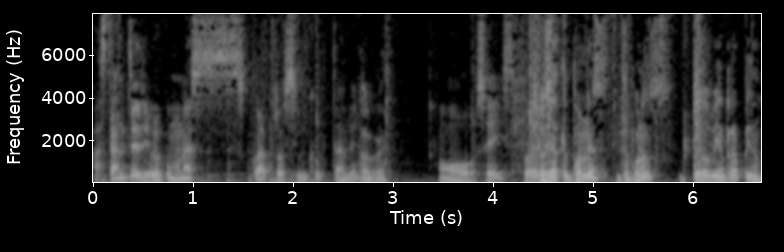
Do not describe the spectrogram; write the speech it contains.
bastantes, yo creo como unas cuatro o cinco también. Ok. O seis. O sea, te pones, te pones todo bien rápido.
